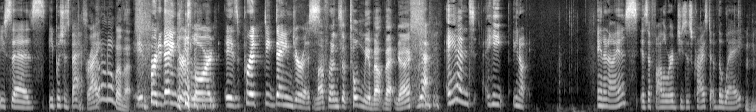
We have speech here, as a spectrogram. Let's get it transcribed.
he says, he pushes back, right? I don't know about that. It's pretty dangerous, Lord. It's pretty dangerous. My friends have told me about that guy. Yeah. And he, you know, Ananias is a follower of Jesus Christ of the way, mm-hmm.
